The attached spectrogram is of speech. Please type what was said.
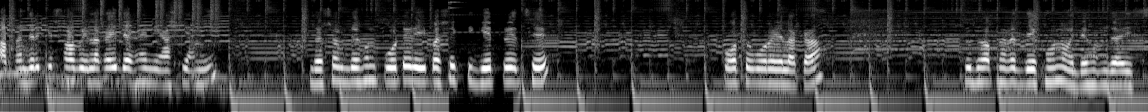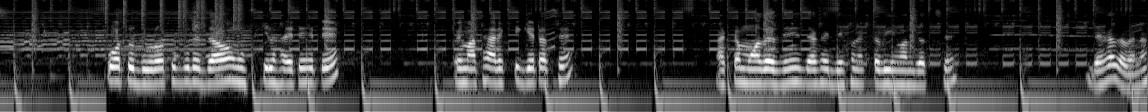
আপনাদেরকে সব এলাকায় দেখাই নিয়ে আসি আমি। দর্শক, দেখুন পোর্টের এই পাশে একটি গেট রয়েছে। কত বড় এলাকা। শুধু আপনারা দেখুন, ওই দেখুন, যাই। কত দূর, অত দূরে যাওয়া মুশকিল হেঁটে হেঁটে। ওই মাথায় আরেকটি গেট আছে। একটা মজার জিনিস দেখাই, দেখুন, একটা বিমান যাচ্ছে। দেখা যাবে না?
